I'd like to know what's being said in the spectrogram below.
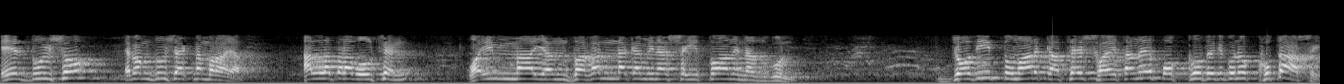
এর দুইশো এবং দুইশো এক নম্বর আয়াত। আল্লাহ তারা বলছেন যদি তোমার কাছে শয়তানের পক্ষ থেকে কোনো খোঁচা আসে,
